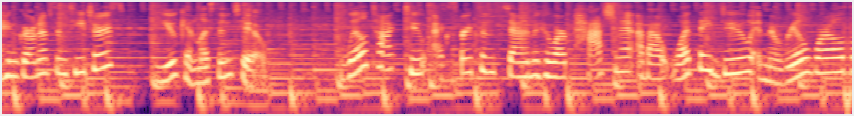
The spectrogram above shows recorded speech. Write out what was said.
and grown-ups and teachers, you can listen too. We'll talk to experts in STEM who are passionate about what they do in the real world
